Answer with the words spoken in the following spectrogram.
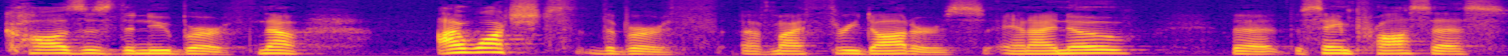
causes the new birth. Now, I watched the birth of my three daughters, and I know the, the same process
